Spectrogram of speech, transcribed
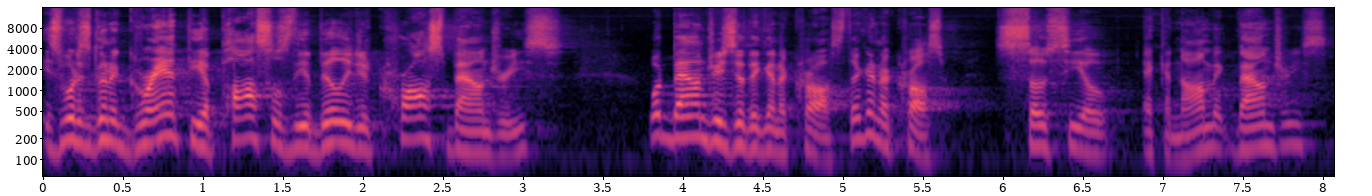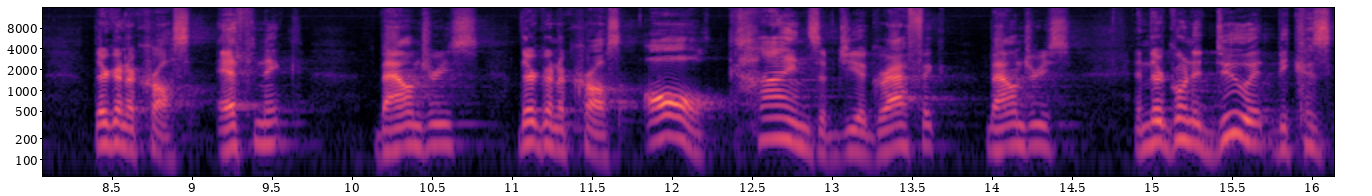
is what is going to grant the apostles the ability to cross boundaries. What boundaries are they going to cross? They're going to cross socioeconomic boundaries, they're going to cross ethnic boundaries, they're going to cross all kinds of geographic boundaries. And they're going to do it because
